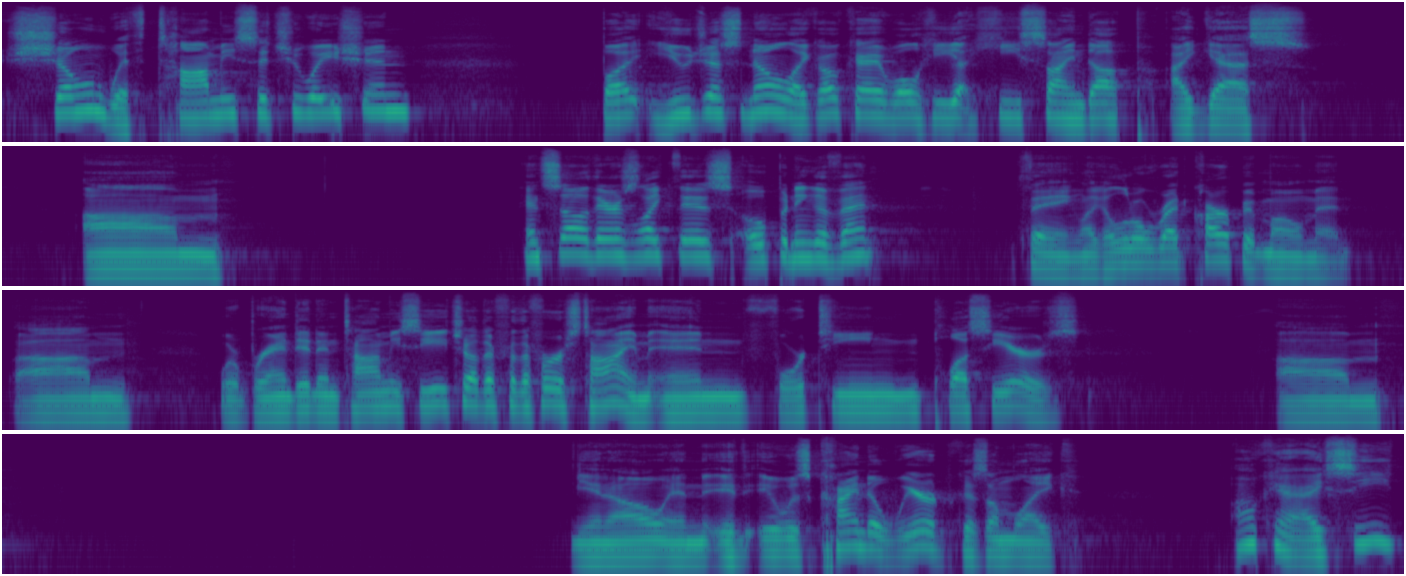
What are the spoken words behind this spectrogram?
shown with Tommy's situation, but you just know, like, okay, well, he he signed up, I guess. Um and so there's like this opening event thing, like a little red carpet moment. Um where Brandon and Tommy see each other for the first time in 14 plus years. Um, you know, and it, it was kind of weird because I'm like, okay, I see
